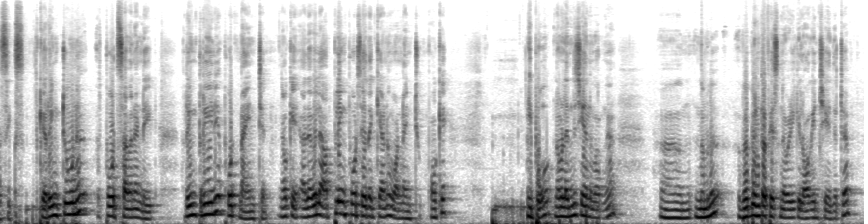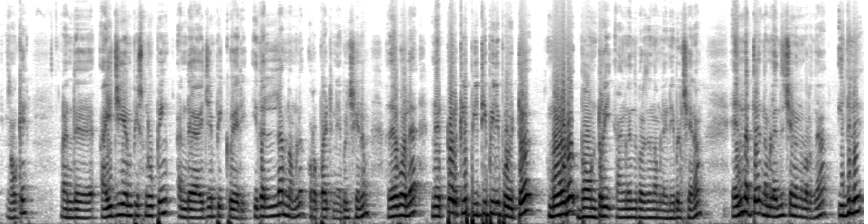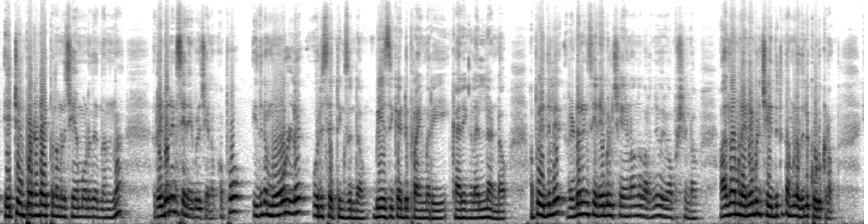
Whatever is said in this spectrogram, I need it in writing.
six okay ring ടൂന് port seven and eight ring ത്രീന് port nine ten okay അതേപോലെ അപ്ലിംഗ് ports ഏതൊക്കെയാണ്? One and two okay ഇപ്പോൾ നമ്മൾ എന്ത് ചെയ്യാന്ന് പറഞ്ഞാൽ നമ്മൾ വെബ് ഇന്റർഫേസിന്റെ വഴിക്ക് ലോഗിൻ ചെയ്തിട്ട് okay and I G M P snooping and I G M P query ഇതെല്ലാം നമ്മൾ ഉറപ്പായിട്ട് എനേബിൾ ചെയ്യണം. അതേപോലെ നെറ്റ്വർക്കിൽ പി ടി പിയിൽ പോയിട്ട് മോഡ് ബൗണ്ടറി അങ്ങനെ എന്ന് പറഞ്ഞാൽ നമ്മൾ എനേബിൾ ചെയ്യണം. എന്നിട്ട് നമ്മൾ എന്ത് ചെയ്യണം എന്ന് പറഞ്ഞാൽ ഇതിൽ ഏറ്റവും ഇമ്പോർട്ടന്റ് ആയി ഇപ്പോൾ നമ്മൾ ചെയ്യാൻ പോകുന്നത് എന്തെന്ന് റിഡനൻസി എനേബിൾ ചെയ്യണം. അപ്പോൾ ഇതിന് മുകളിൽ ഒരു സെറ്റിങ്സ് ഉണ്ടാവും. ബേസിക് ആയിട്ട് പ്രൈമറി കാര്യങ്ങളെല്ലാം ഉണ്ടാവും. അപ്പോൾ ഇതിൽ റിഡനൻസി എനേബിൾ ചെയ്യണമെന്ന് പറഞ്ഞ ഒരു ഓപ്ഷൻ ഉണ്ടാവും. അത് നമ്മൾ എനേബിൾ ചെയ്തിട്ട് നമ്മൾ അതിൽ കൊടുക്കണം.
